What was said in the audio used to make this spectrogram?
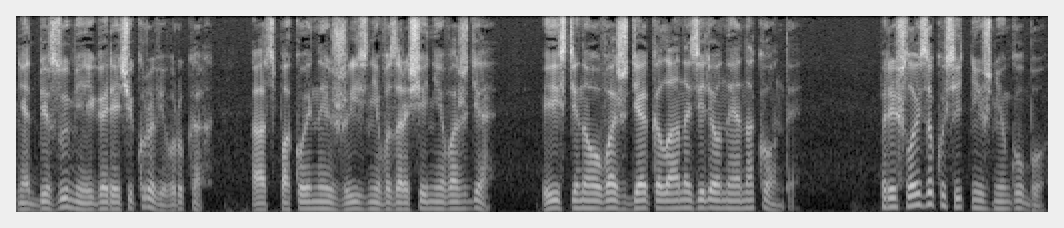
Не от безумия и горячей крови в руках, а от спокойной жизни возвращения вождя. Истинного вождя клана Зеленой Анаконды. Пришлось закусить нижнюю губу.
